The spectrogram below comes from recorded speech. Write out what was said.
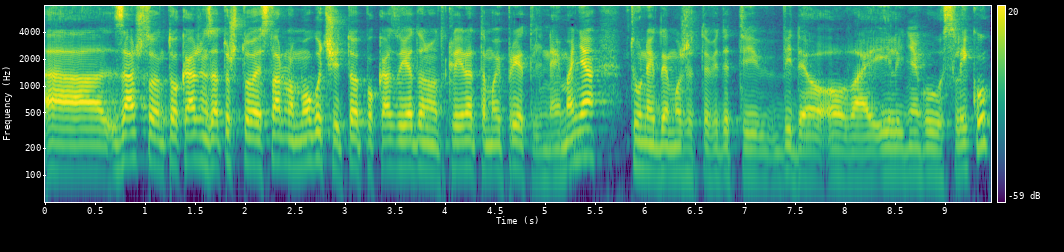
A, zašto vam to kažem? Zato što je stvarno moguće i to je pokazao jedan od klijenata, moj prijatelj Nemanja, tu negde možete videti video ovaj, ili njegovu sliku,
